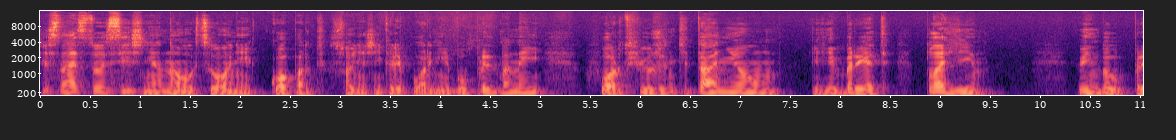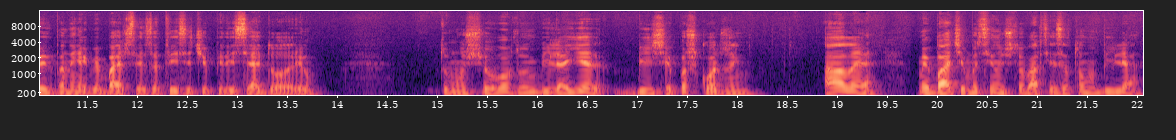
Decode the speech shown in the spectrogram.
16 січня на аукціоні Копарт в сонячній Каліфорнії був придбаний Ford Fusion Titanium Hybrid плагін. Він був придбаний, як ви бачите, за 1050 доларів, тому що в автомобіля є більше пошкоджень, але ми бачимо оціночну вартість автомобіля.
